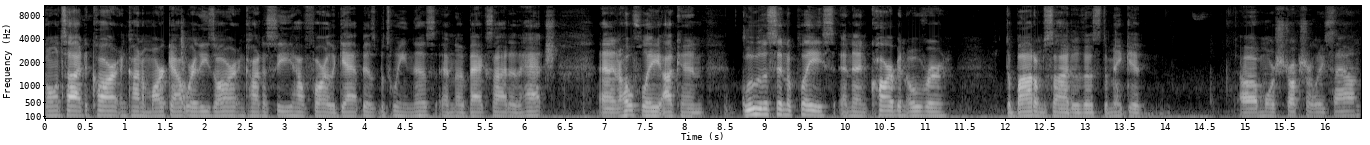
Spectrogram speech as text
go inside the car and kind of mark out where these are and kind of see how far the gap is between this and the back side of the hatch. And hopefully I can glue this into place and then carbon over the bottom side of this to make it uh, more structurally sound.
